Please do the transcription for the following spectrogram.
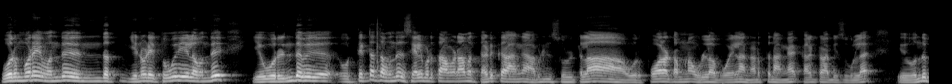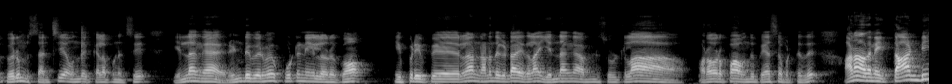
ஒரு முறை வந்து இந்த என்னுடைய தொகுதியில் வந்து ஒரு இந்த வி- ஒரு திட்டத்தை வந்து செயல்படுத்த விடாமல் தடுக்கிறாங்க அப்படின்னு சொல்லிட்டுலாம் ஒரு போராட்டம்னா உள்ளே போயெல்லாம் நடத்துனாங்க கலெக்டர் ஆஃபீஸுக்குள்ளே இது வந்து பெரும் சர்ச்சையை வந்து கிளப்புனுச்சு. என்னங்க ரெண்டு பேருமே கூட்டணியில் இருக்கும். இப்படி எல்லாம் நடந்துக்கிட்டால் இதெல்லாம் என்னங்க அப்படின்னு சொல்லிட்டுலாம் பரபரப்பாக வந்து பேசப்பட்டது. ஆனால் அதனை தாண்டி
